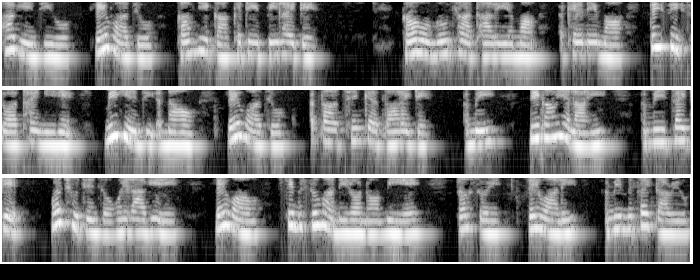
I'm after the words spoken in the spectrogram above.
ဖခင်ကြီးကိုလဲဝါကျိုးခေါင်းညစ်ကကတိပေးလိုက်တယ်။ခေါင်းကိုငုံချထားလျက်မှအခန်းထဲမှာတိတ်ဆိတ်စွာထိုင်နေတဲ့မိခင်ကြီးအနောင်လဲဝါကျိုးအသာချင်းကပ်သွားလိုက်တယ်။အမေနေကောင်းရလားဟင်အမေကြိုက်တဲ့ဝက်ချူချင်းကျော်ဝဲလာခဲ့တယ်။လဲဝါကိုစိတ်မဆိုးပါနဲ့တော့နော်အမေရဲ့။နောက်ဆိုရင်လဲဝါလေးအမေမကြိုက်တာတွေကို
